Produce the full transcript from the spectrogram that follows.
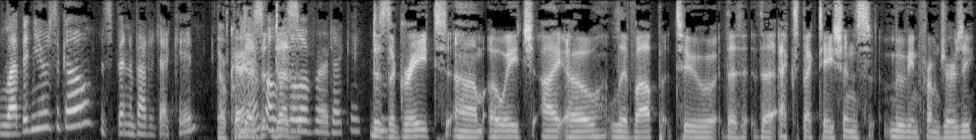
11 years ago. It's been about a decade. Okay. Does a does little over a decade. Does the great um, OHIO live up to the the expectations moving from Jersey?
